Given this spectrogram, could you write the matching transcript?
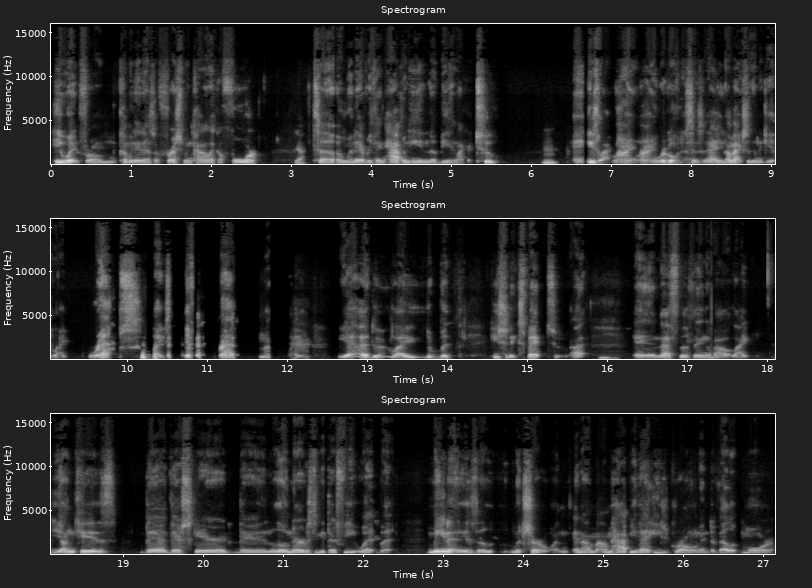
he went from coming in as a freshman, kind of like a four, yeah, to when everything happened, he ended up being like a two. Hmm. And he's like, Ryan, Ryan, we're going to Cincinnati, and I'm actually going to get like reps, like if reps. Like, yeah, dude. Like, but he should expect to. I, mm. and that's the thing about like young kids. They're they're scared. They're a little nervous to get their feet wet. But Mina is a mature one, and I'm I'm happy that he's grown and developed more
